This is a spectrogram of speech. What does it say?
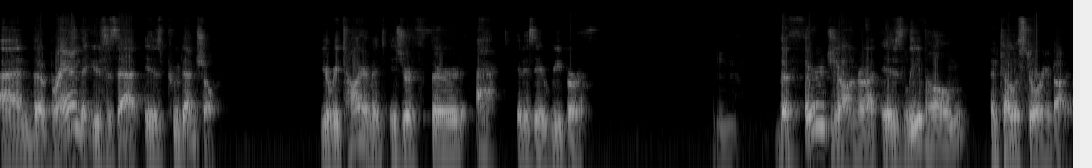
And the brand that uses that is Prudential. Your retirement is your third act, it is a rebirth. Mm. The third genre is leave home and tell a story about it.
